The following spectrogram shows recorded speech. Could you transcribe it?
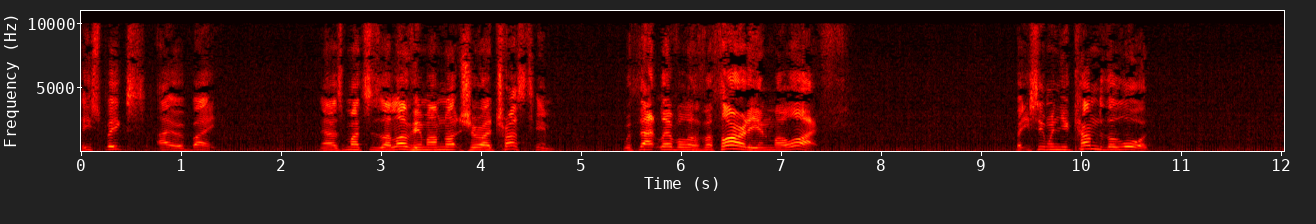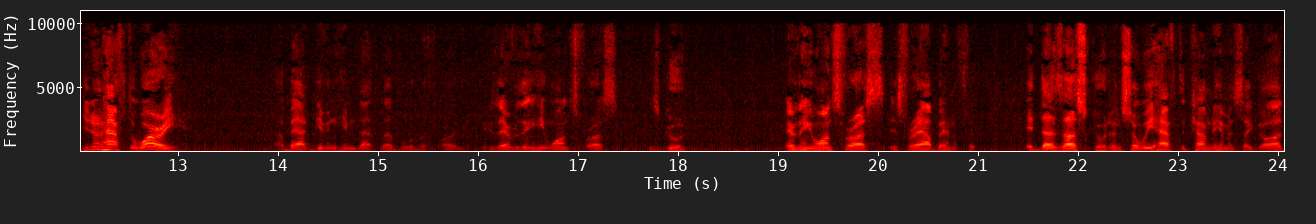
He speaks, I obey. Now, as much as I love him, I'm not sure I trust him with that level of authority in my life. But you see, when you come to the Lord, you don't have to worry about giving him that level of authority because everything he wants for us is good. Everything he wants for us is for our benefit. It does us good. And so we have to come to him and say, God,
